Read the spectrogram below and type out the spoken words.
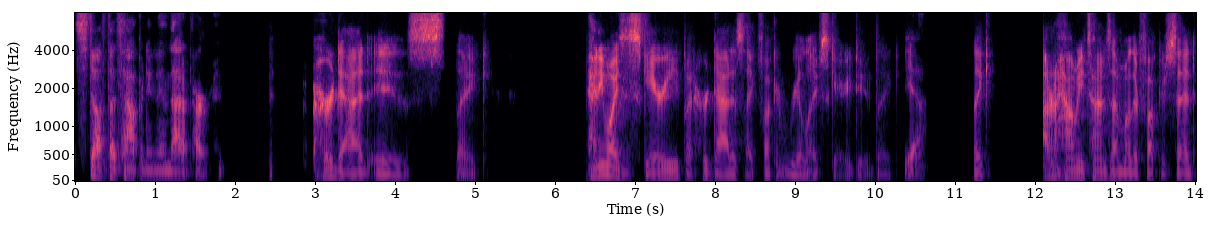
stuff that's happening in that apartment. her dad is like Pennywise is scary, but her dad is like fucking real life scary, dude. Like, Yeah. like I don't know how many times that motherfucker said,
